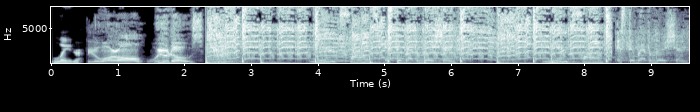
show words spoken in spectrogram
later. You are all weirdos. Weird science is the revolution. Weird science is the revolution.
